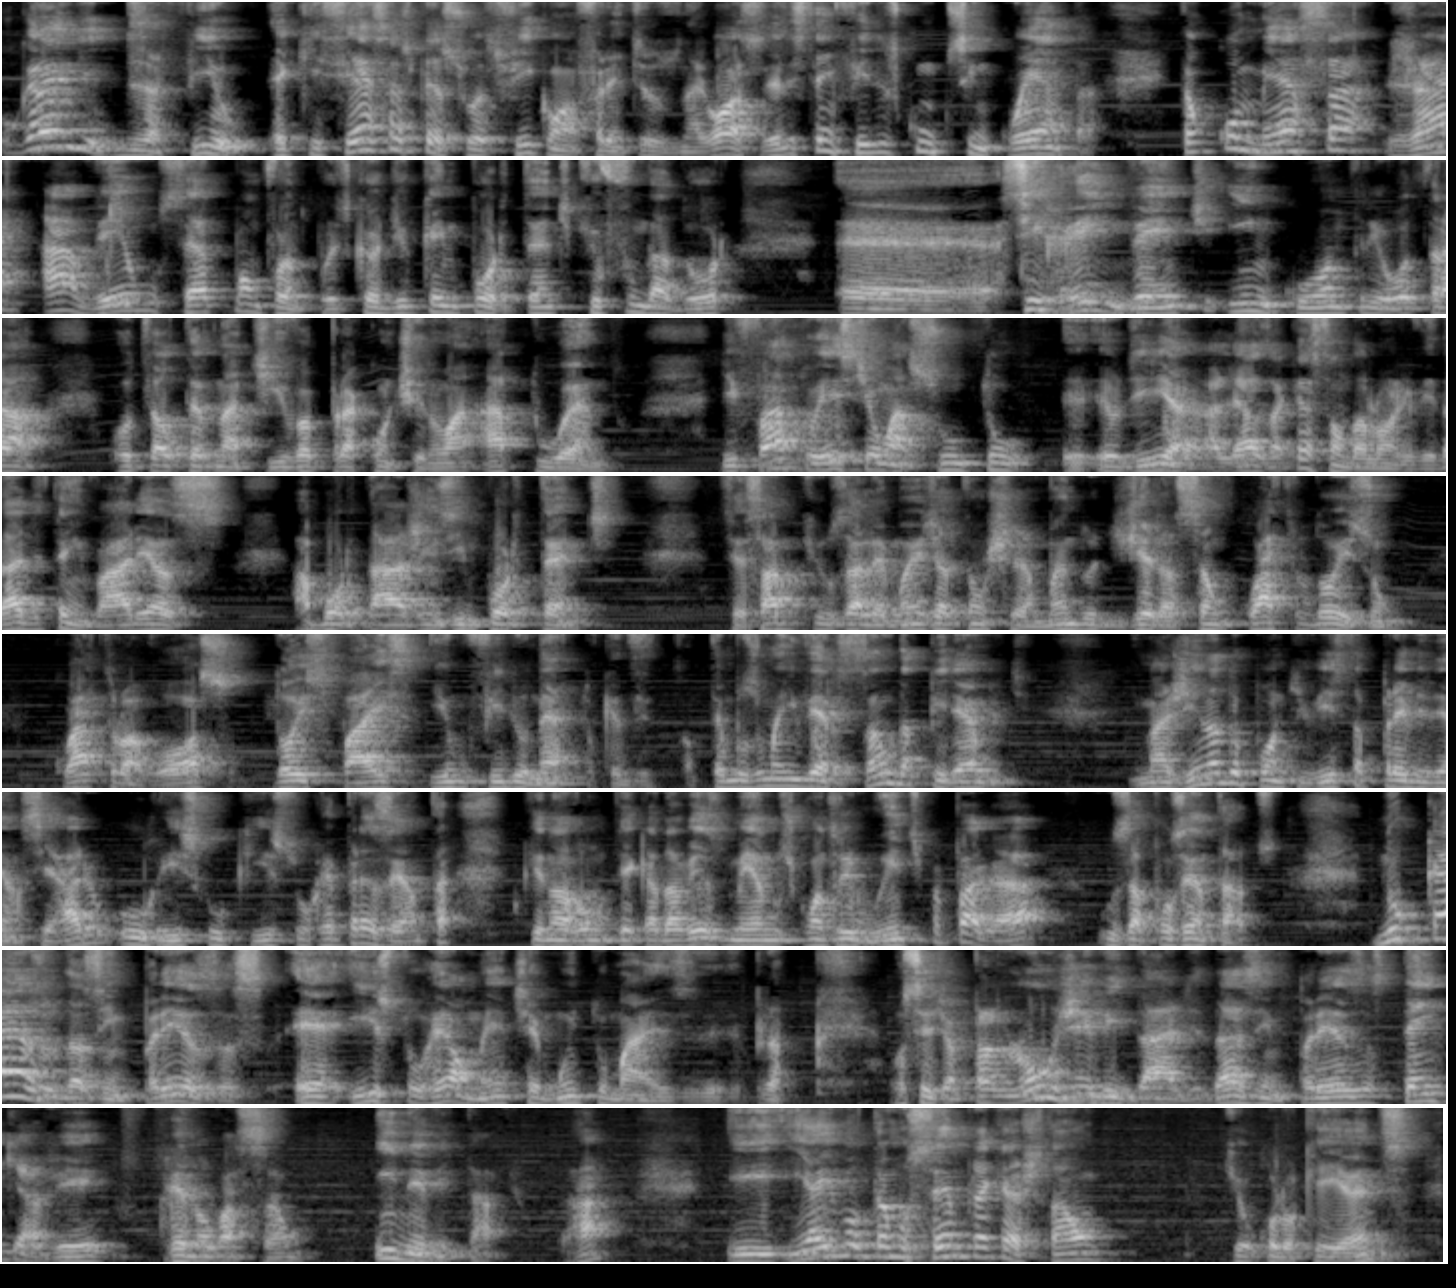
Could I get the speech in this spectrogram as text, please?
O grande desafio é que se essas pessoas ficam à frente dos negócios, eles têm filhos com 50. Então começa já a haver um certo confronto. Por isso que eu digo que é importante que o fundador é, se reinvente e encontre outra, outra alternativa para continuar atuando. De fato, este é um assunto, eu diria, aliás, a questão da longevidade tem várias abordagens importantes. Você sabe que os alemães já estão chamando de geração 421 quatro avós, dois pais e um filho neto. Quer dizer, temos uma inversão da pirâmide. Imagina do ponto de vista previdenciário o risco que isso representa, porque nós vamos ter cada vez menos contribuintes para pagar os aposentados. No caso das empresas, é, isto realmente é muito mais. Pra, ou seja, para a longevidade das empresas tem que haver renovação inevitável. Tá? E, e aí voltamos sempre à questão que eu coloquei antes,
